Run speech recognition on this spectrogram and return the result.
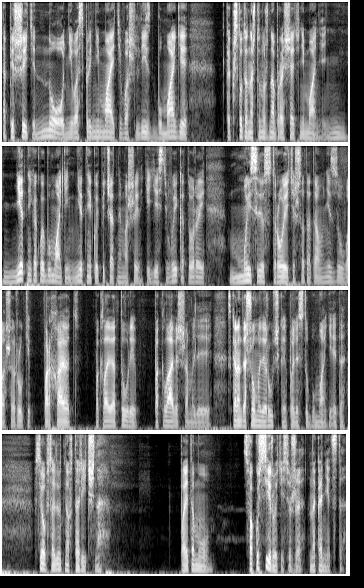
опишите, но не воспринимайте ваш лист бумаги как что-то, на что нужно обращать внимание. Нет никакой бумаги, нет никакой печатной машинки. Есть вы, который мыслью строите что-то там внизу, ваши руки порхают по клавиатуре, по клавишам или с карандашом или ручкой по листу бумаги. Это все абсолютно вторично. Поэтому Сфокусируйтесь уже, наконец-то.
